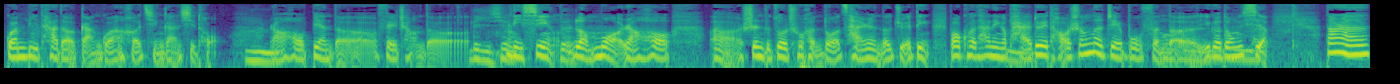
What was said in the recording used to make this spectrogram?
关闭他的感官和情感系统。然后变得非常的理性、理性、冷漠，然后呃，甚至做出很多残忍的决定，包括他那个排队逃生的这部分的一个东西。当然，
